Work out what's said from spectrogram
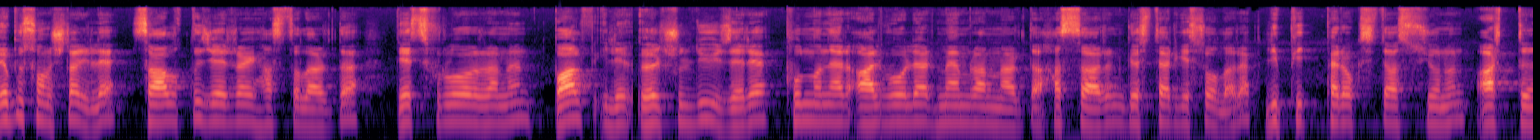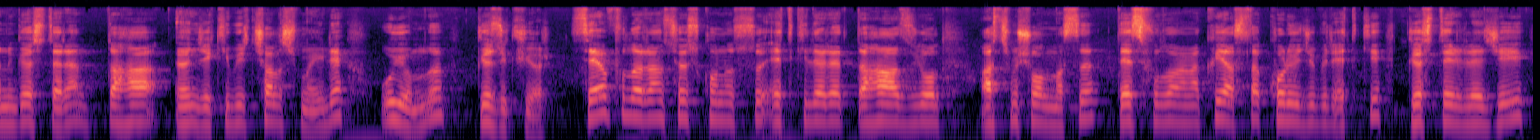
ve bu sonuçlar ile sağlıklı cerrahi hastalarda desfloranın BALF ile ölçüldüğü üzere pulmoner alveoler membranlarda hasarın göstergesi olarak lipid peroksidasyonun arttığını gösteren daha önceki bir çalışma ile uyumlu gözüküyor. Sevofloran söz konusu etkilere daha az yol açmış olması desflorana kıyasla koruyucu bir etki gösterileceği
